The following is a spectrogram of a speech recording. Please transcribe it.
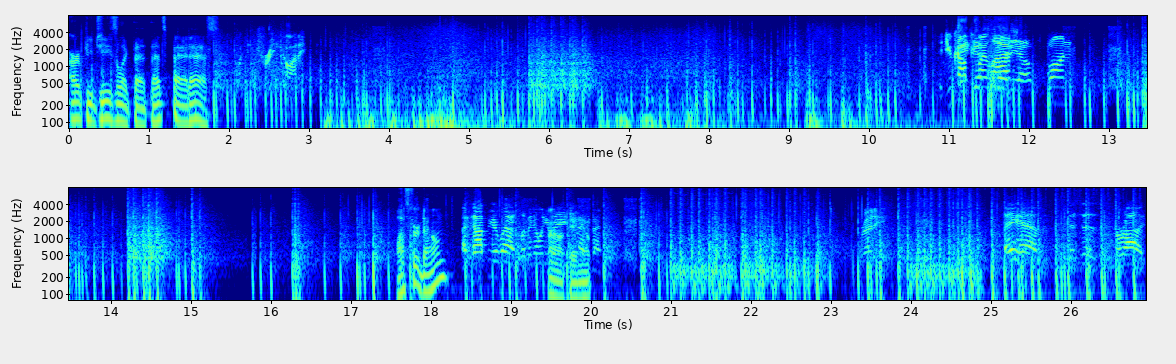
RPGs like that. That's badass. Fucking tree caught it. Did you copy my last one? Lost her down? I copy your last. Let me know when you're Oh, ready okay, to nope. commence. Ready. Mayhem, this is Mirage.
